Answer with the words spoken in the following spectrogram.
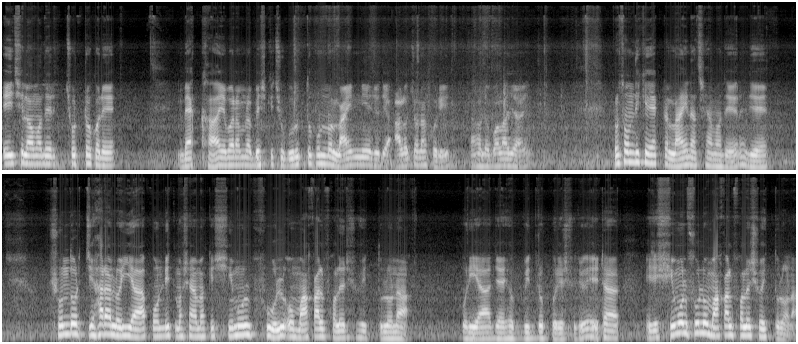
এই ছিল আমাদের ছোট্ট করে ব্যাখ্যা। এবার আমরা বেশ কিছু গুরুত্বপূর্ণ লাইন নিয়ে যদি আলোচনা করি, তাহলে বলা যায় প্রথম দিকে একটা লাইন আছে আমাদের যে, সুন্দর চেহারা লইয়া পণ্ডিত মশাই আমাকে শিমুল ফুল ও মাকাল ফলের সহিত তুলনা করিয়া, যাই হোক বিদ্রুপ করিয়া সুযোগ এটা এই যে শিমুল ফুল ও মাকাল ফলের সহিত তুলনা।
